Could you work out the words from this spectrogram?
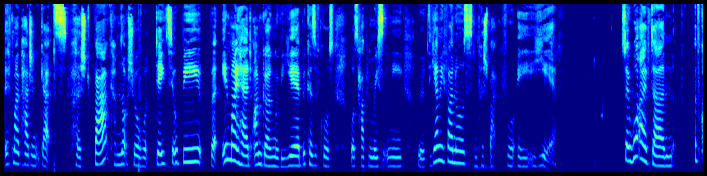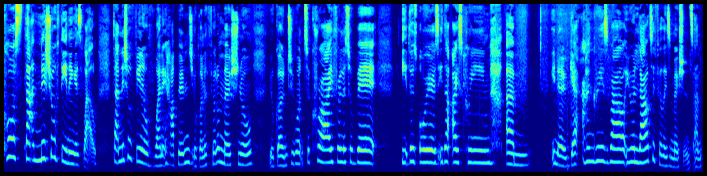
if my pageant gets pushed back, I'm not sure what date it will be, but in my head, I'm going with a year because, of course, what's happened recently with the Emmy finals has been pushed back for a year. So, what I've done, of course, that initial feeling as well, that initial feeling of when it happens, you're going to feel emotional, you're going to want to cry for a little bit, eat those Oreos, eat that ice cream, um, you know, get angry as well. You're allowed to feel these emotions. And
